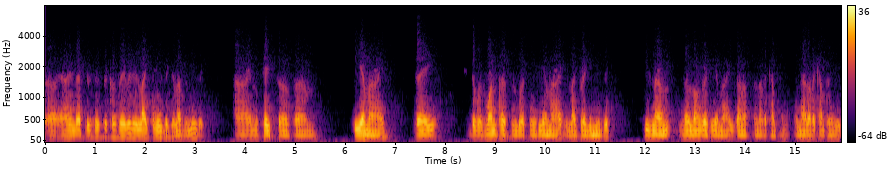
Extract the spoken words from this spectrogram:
uh, are in that business because they really like the music. They love the music. Uh, in the case of um, EMI, they there was one person working at EMI who liked reggae music. He's now no longer at EMI. He's gone off to another company, and that other company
